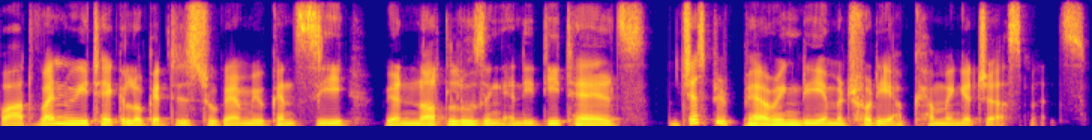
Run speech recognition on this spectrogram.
but when we take a look at the histogram, you can see we are not losing any details, just preparing the image for the upcoming adjustments.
